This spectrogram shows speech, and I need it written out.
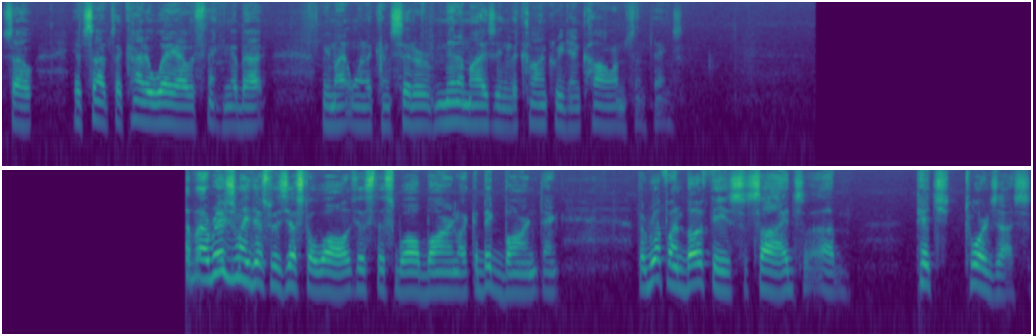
So it's not the kind of way I was thinking about we might want to consider minimizing the concrete in columns and things. Originally this was just a wall, just this wall barn, like a big barn thing. The roof on both these sides uh, pitched towards us.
